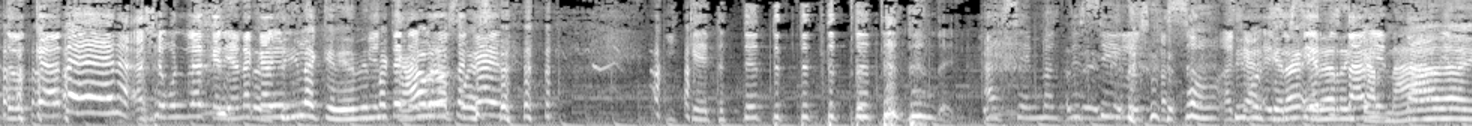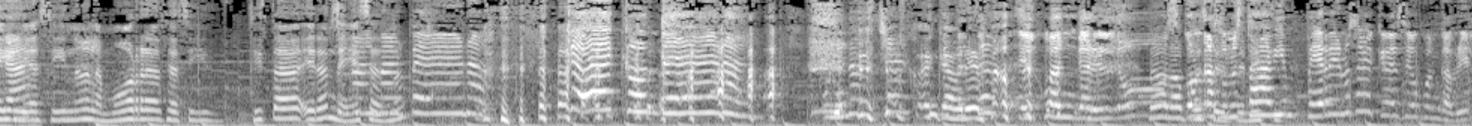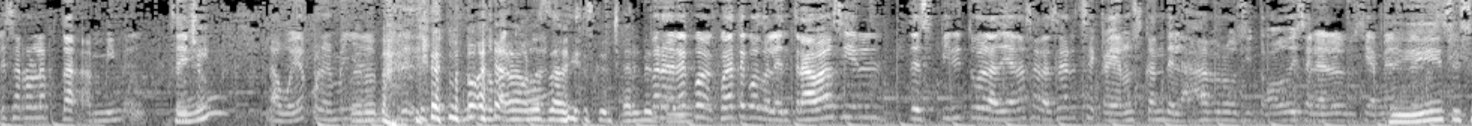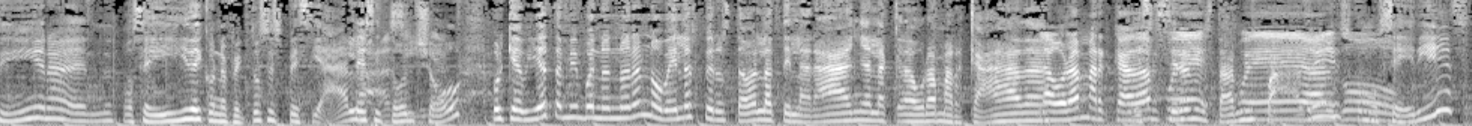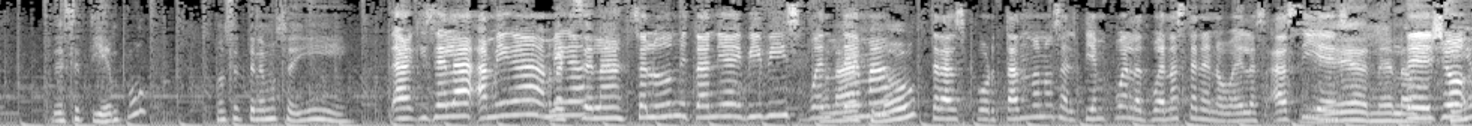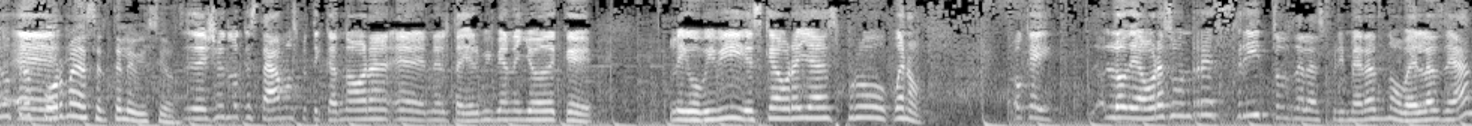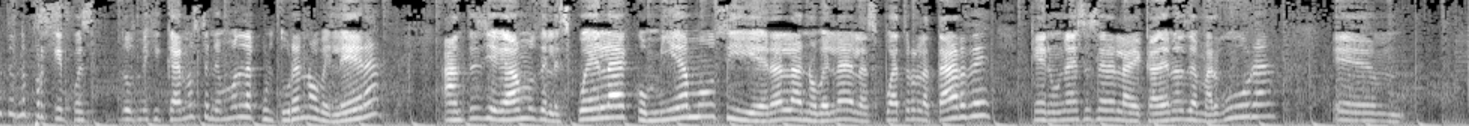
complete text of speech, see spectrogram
tu cadena. Ah, según la querían acá sí, la querían bien macabra pues. ¿eh? y que hace más de siglos pasó acá. sí porque era, era reencarnada y así no la morra o sea sí sí eran de esas no pena. Qué condena una noche. Juan Gabriel, no. El Juan Gabriel. no, No, no, con pues, razón tenés- estaba bien perra. Yo no sabía que había sido Juan Gabriel. Esa rola a mí me. De hecho, la voy a poner mañana. Pero No no, ya vamos a escuchar en el Pero era, acuérdate, cuando le entraba así el espíritu de la Diana Salazar, se caían los candelabros y todo, y salía la Lucía Sí, Méndez. sí, sí, era eh, poseída y con efectos especiales y Ah, todo el show. Porque había también, bueno, no eran novelas, pero estaba La telaraña, La, la hora marcada. La hora marcada Esas fue, eran, estaban fue padres, algo- como series de ese tiempo. No sé, tenemos ahí. Ah, Gisela, amiga, Hola, amiga. Gisela. Saludos, mi Tania y Vivis. Buen Hola, tema. hello. Transportándonos al tiempo de las buenas telenovelas. Así Yeah, es. Nela. De hecho, otra eh, forma de hacer televisión. de hecho es lo que estábamos platicando ahora en el taller Viviana y yo de que le digo, Vivi, es que ahora ya es puro, bueno, ok, lo de ahora son refritos de las primeras novelas de antes, ¿no? Porque pues los mexicanos tenemos la cultura novelera. Antes llegábamos de la escuela, comíamos y era la novela de las 4 de la tarde, que en una de esas era la de Cadenas de Amargura. em,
